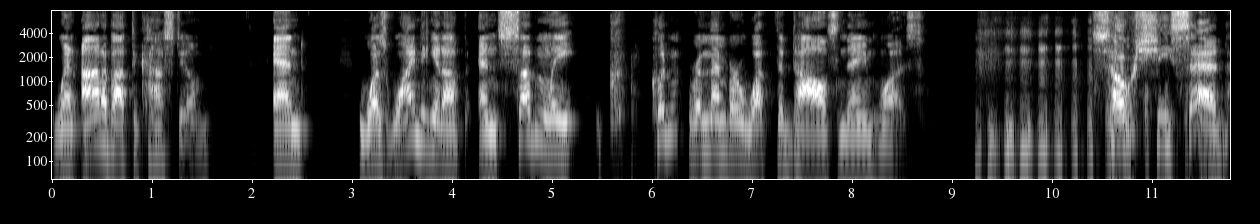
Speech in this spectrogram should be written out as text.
went on about the costume and was winding it up and suddenly c- couldn't remember what the doll's name was. so she said,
